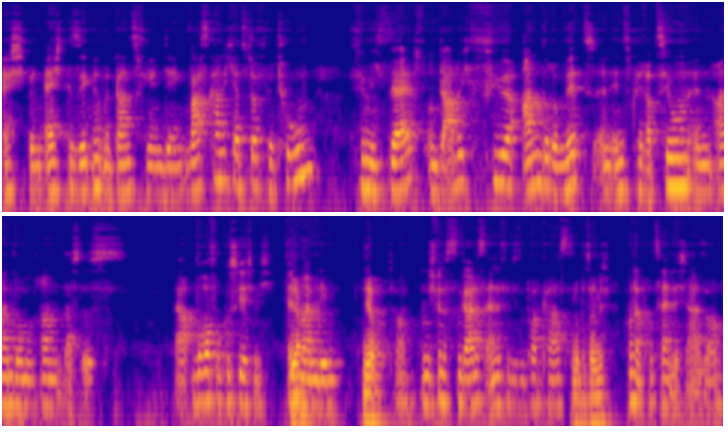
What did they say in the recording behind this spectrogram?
ich bin echt gesegnet mit ganz vielen Dingen. Was kann ich jetzt dafür tun? Für mich selbst und dadurch für andere mit, in Inspiration, in allem drum und dran. Das ist, ja, worauf fokussiere ich mich in ja. meinem Leben? Ja. Toll. Und ich finde, es ist ein geiles Ende für diesen Podcast. Hundertprozentig. Hundertprozentig, also.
